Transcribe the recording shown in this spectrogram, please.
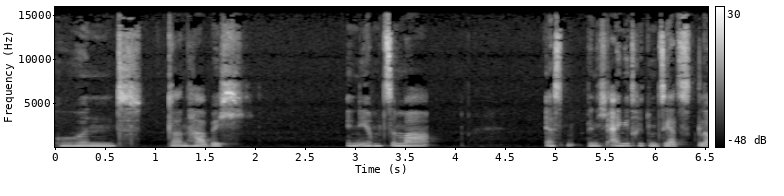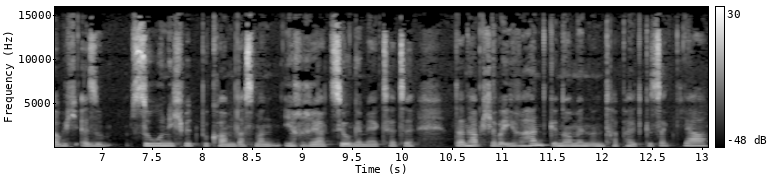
Und dann habe ich in ihrem Zimmer erst bin ich eingetreten und sie hat es, glaube ich, also so nicht mitbekommen, dass man ihre Reaktion gemerkt hätte. Dann habe ich aber ihre Hand genommen und habe halt gesagt, ja,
